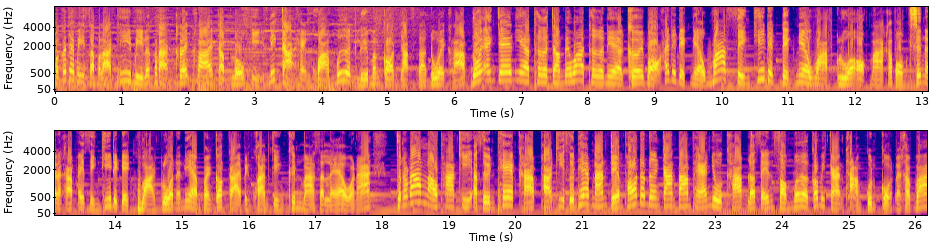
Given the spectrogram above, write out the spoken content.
มันก็จะมีสัตว์ประหลาดที่มีลักษณะคล้าย ๆ กับโลกินิกะแห่งความมืดหรือมังกรยักษ์ซะด้วยครับ โดยแองเจเนี่ยเธอจำได้ว่าเธอเนี่ยเคยบอกให้เด็กๆเนี่ยวาดสิ่งที่เด็กๆเนี่ยหวาดกลัวออกมาครับผม ซึ่งนั่นนะครับไอสิ่งที่เด็กๆหวาดกลัวนั้นเนี่ยมันก็กลายเป็นความจริงขึ้นมาซะแล้วนะ ส่วนทางด้านเหล่าภาคีอสูรเทพครับ ภาคีอสูรเทพนั้นเตรียมพร้อมดำเนินการตามแผนอยู่ครับ แล้วเซนซอมเมอร์ก็มีการถามกุนโกะนะครับว่า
